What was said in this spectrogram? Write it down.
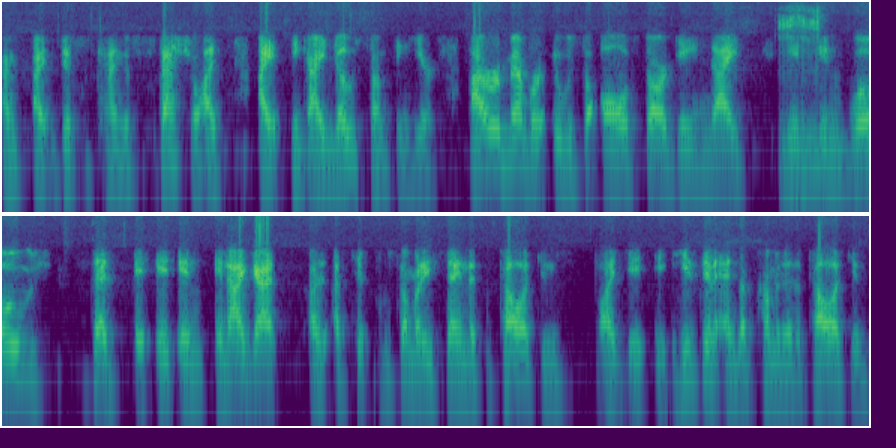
I, I, this is kind of special. I I think I know something here. I remember it was the All Star Game night mm-hmm. in, in Woj said it, and, and I got a, a, tip from somebody saying that the Pelicans, like it, it, he's going to end up coming to the Pelicans.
